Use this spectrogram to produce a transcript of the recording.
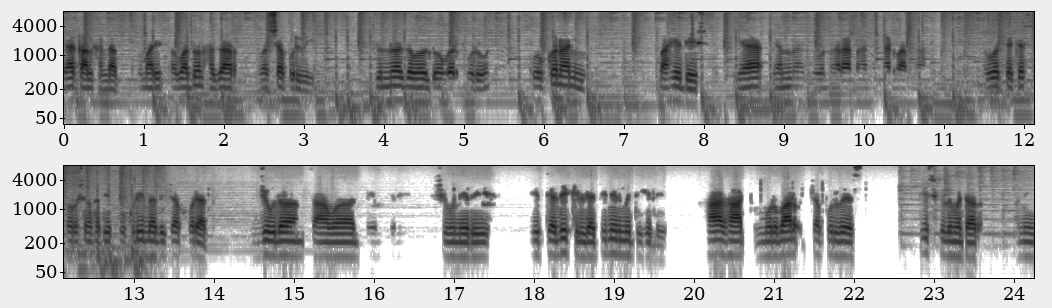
या कालखंडात सुमारे सव्वा दोन हजार वर्षापूर्वी जुन्नरजवळ डोंगर फोडून कोकण आणि बाह्य देश या यांना जोडणारा नाणेघाट बांधला. व त्याच्या संरक्षणासाठी कुकडी नदीच्या खोऱ्यात जीवदन चावण निमगिरी शिवनेरी इत्यादी किल्ल्याची निर्मिती केली. हा घाट मुरबाडच्या पूर्वेस तीस किलोमीटर आणि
